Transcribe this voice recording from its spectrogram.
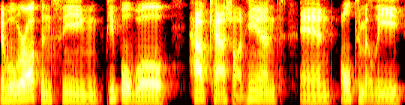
And what we're often seeing, people will have cash on hand and ultimately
